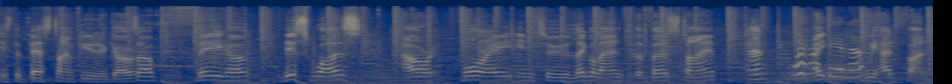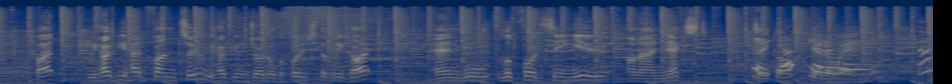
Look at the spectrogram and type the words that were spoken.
is the best time for you to go. So there you go. This was our foray into Legoland for the first time. And We're happy enough. we had fun. But we hope you had fun too. We hope you enjoyed all the footage that we got. And we'll look forward to seeing you on our next Takeoff Getaway. Bye.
